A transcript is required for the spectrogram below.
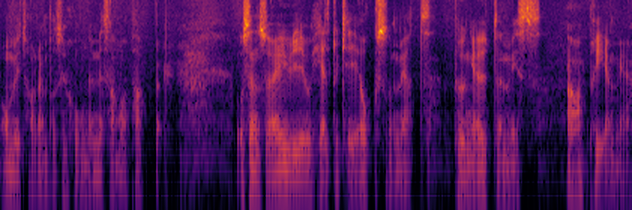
om vi tar den positionen med samma papper. Och sen så är vi ju helt okej också med att punga ut en viss ja. premie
